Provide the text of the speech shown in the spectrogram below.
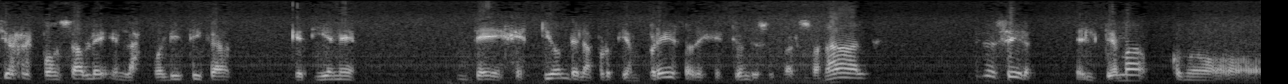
si es responsable en las políticas que tiene de gestión de la propia empresa, de gestión de su personal. Es decir, el tema, como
